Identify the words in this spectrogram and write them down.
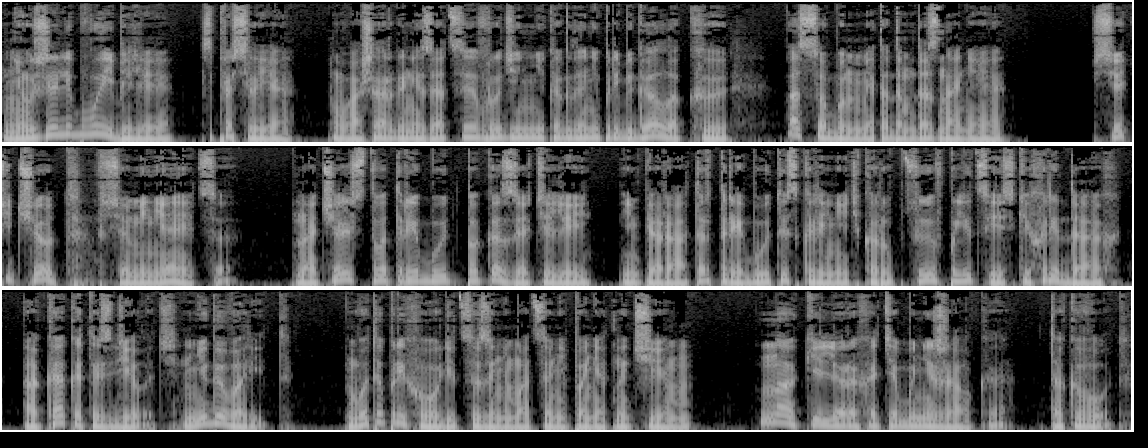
«Неужели бы выбили?» — спросил я. «Ваша организация вроде никогда не прибегала к особым методам дознания». «Все течет, все меняется. Начальство требует показателей, Император требует искоренить коррупцию в полицейских рядах, а как это сделать, не говорит. Вот и приходится заниматься непонятно чем. Но киллера хотя бы не жалко. Так вот,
